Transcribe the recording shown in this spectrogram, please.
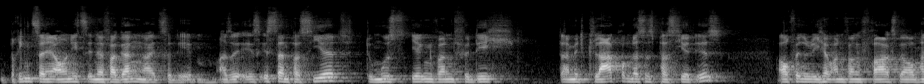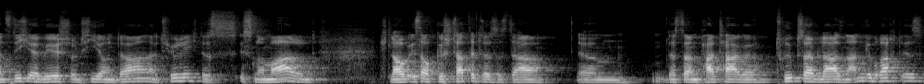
bringt es dann ja auch nichts, in der Vergangenheit zu leben. Also es ist dann passiert, du musst irgendwann für dich damit klarkommen, dass es passiert ist. Auch wenn du dich am Anfang fragst, warum hat es dich erwischt und hier und da, natürlich, das ist normal und ich glaube, ist auch gestattet, dass es da ähm, dass da ein paar Tage Trübsalblasen angebracht ist.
